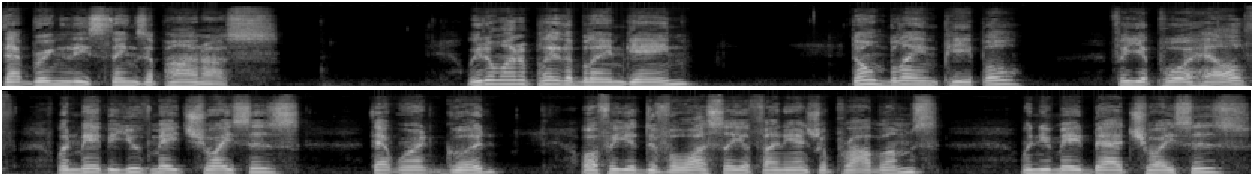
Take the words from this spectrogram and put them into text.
that bring these things upon us. We don't want to play the blame game. Don't blame people for your poor health when maybe you've made choices that weren't good, or for your divorce or your financial problems when you made bad choices,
